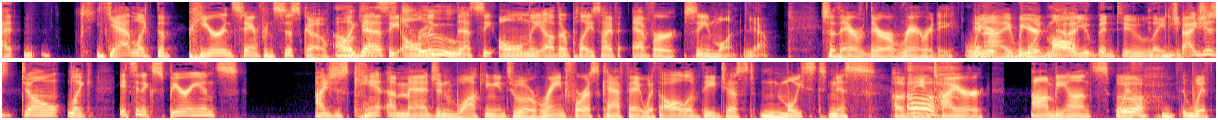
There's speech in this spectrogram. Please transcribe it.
I, yeah, like the pier in San Francisco. Oh, like yeah, that's that's the only that's the only other place I've ever seen one. Yeah. So they're they're a rarity. Weird, and I weird mall not- you've been to lately. I just don't like it's an experience. I just can't imagine walking into a rainforest cafe with all of the just moistness of the Ugh. entire ambiance with with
